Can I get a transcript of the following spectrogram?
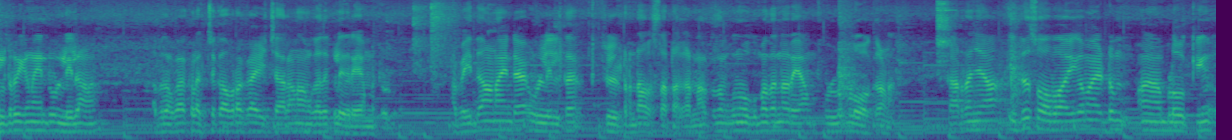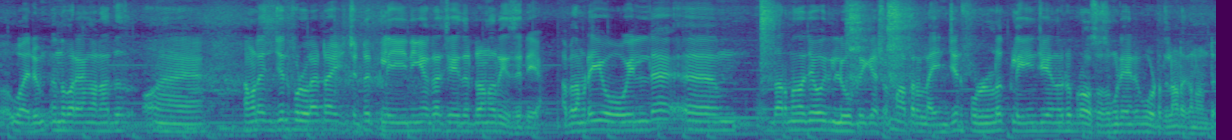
ഇരിക്കണ അതിന്റെ ഉള്ളിലാണ്. അപ്പോൾ നമുക്ക് ആ ക്ലച്ച് കവറൊക്കെ അഴിച്ചാലാണ് നമുക്കത് ക്ലിയർ ചെയ്യാൻ പറ്റുള്ളൂ. അപ്പോൾ ഇതാണ് അതിന്റെ ഉള്ളിലത്തെ ഫിൽറ്ററിന്റെ അവസ്ഥ കേട്ടോ. കാരണം അപ്പോൾ നമുക്ക് നോക്കുമ്പോൾ തന്നെ അറിയാം ഫുള്ള് ബ്ലോക്കാണ് കാരണം ഞാൻ ഇത് സ്വാഭാവികമായിട്ടും ബ്ലോക്കിംഗ് വരും എന്ന് പറയാൻ കാരണം ഇത് നമ്മൾ എൻജിൻ ഫുള്ളായിട്ട് അഴിച്ചിട്ട് ക്ലീനിങ് ഒക്കെ ചെയ്തിട്ടാണ് റീസെറ്റ് ചെയ്യുക അപ്പോൾ നമ്മുടെ ഈ ഓയിലിന്റെ ധർമ്മം എന്ന് വെച്ചാൽ ഒരു ലൂബ്രിക്കേഷൻ മാത്രമല്ല എൻജിൻ ഫുള്ള് ക്ലീൻ ചെയ്യുന്ന ഒരു പ്രോസസ്സും കൂടി അതിന്റെ കൂട്ടത്തിൽ നടക്കുന്നുണ്ട്.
